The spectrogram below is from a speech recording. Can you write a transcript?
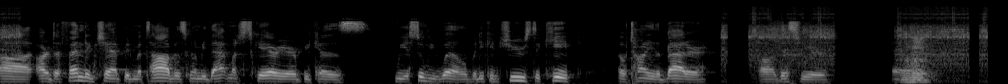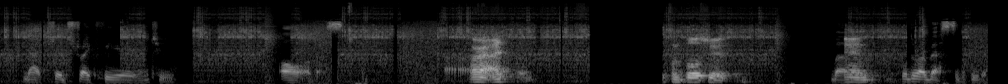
uh, our defending champion Matab is going to be that much scarier because we assume he will, but he can choose to keep Ohtani the batter uh, this year, and Mhm. that should strike fear into all of us. Uh, all right. I, some bullshit. but And we'll do our best to defeat him.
